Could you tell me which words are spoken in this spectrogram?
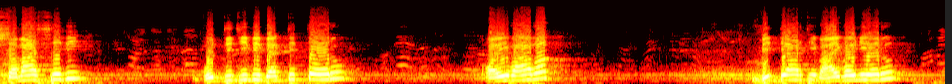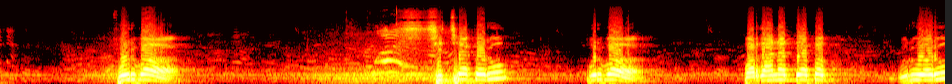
समाजसेवी बुद्धिजीवी व्यक्तित्वहरू अभिभावक विद्यार्थी भाइ बहिनीहरू पूर्व शिक्षकहरू पूर्व प्रधानाध्यापक गुरुहरू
